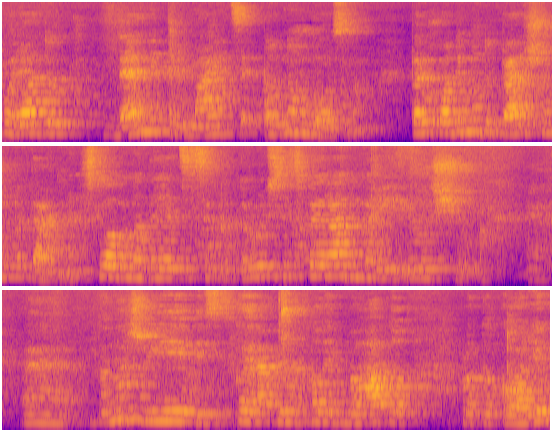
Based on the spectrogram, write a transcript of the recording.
Порядок денний приймається одноголосно. Переходимо до першого питання. Слово надається секретарю сільської ради Марії Ілощук. Е, До нашої сільської ради надходить багато протоколів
